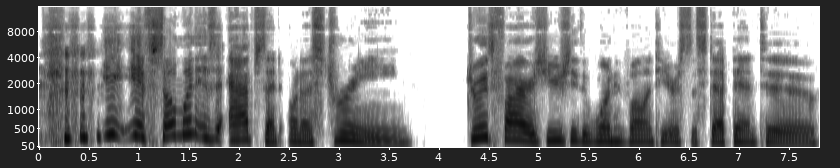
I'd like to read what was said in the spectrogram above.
if someone is absent on a stream, Druid's Fire is usually the one who volunteers to step in to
